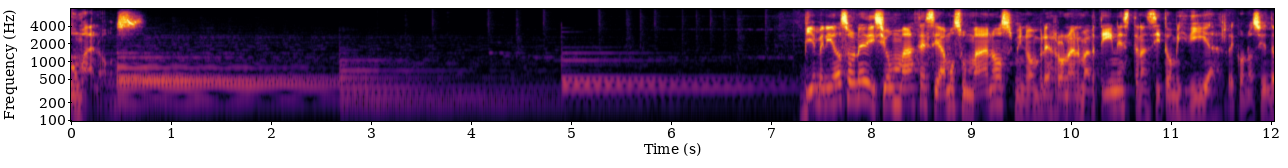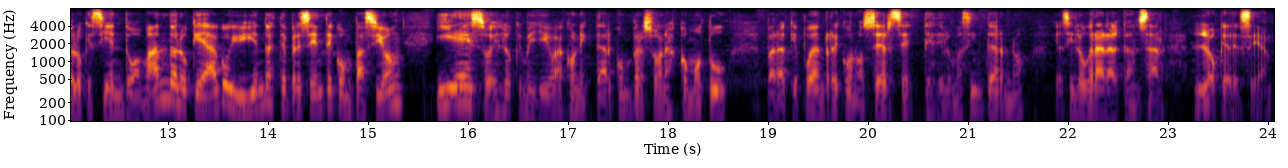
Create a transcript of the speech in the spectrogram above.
Humanos. Bienvenidos a una edición más de Seamos Humanos. Mi nombre es Ronald Martínez. Transito mis días reconociendo lo que siento, amando lo que hago y viviendo este presente con pasión. Y eso es lo que me lleva a conectar con personas como tú para que puedan reconocerse desde lo más interno y así lograr alcanzar lo que desean.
